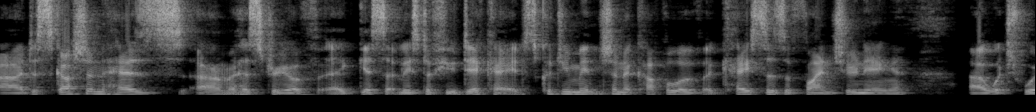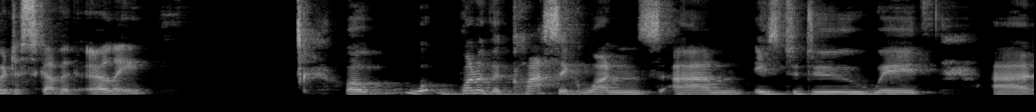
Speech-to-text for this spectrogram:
uh, discussion has um, a history of, I guess, at least a few decades. Could you mention a couple of uh, cases of fine tuning uh, which were discovered early well, one of the classic ones um, is to do with uh,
